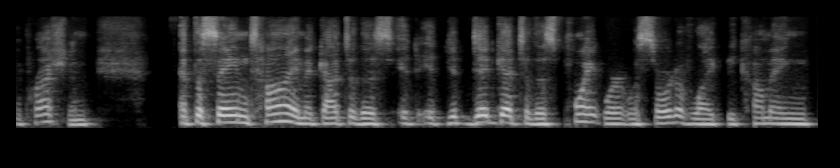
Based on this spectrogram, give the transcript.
oppression. At the same time it got to this it, it, it did get to this point where it was sort of like becoming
